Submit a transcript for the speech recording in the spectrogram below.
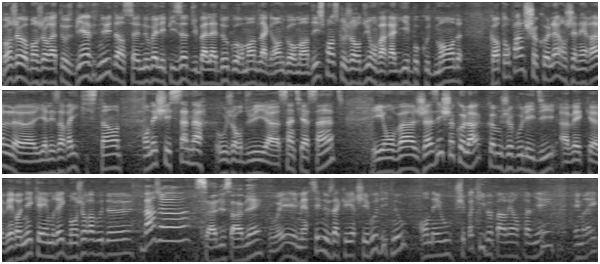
Bonjour, bonjour à tous. Bienvenue dans ce nouvel épisode du balado gourmand de la grande gourmandise. Je pense qu'aujourd'hui, on va rallier beaucoup de monde. Quand on parle chocolat, en général, euh, il y a les oreilles qui se tendent. On est chez Sana aujourd'hui à Saint-Hyacinthe et on va jaser chocolat, comme je vous l'ai dit, avec euh, Véronique et Émeric. Bonjour à vous deux. Bonjour. Salut, ça va bien? Oui, merci de nous accueillir chez vous. Dites-nous, on est où? Je sais pas qui veut parler en premier. Émeric?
